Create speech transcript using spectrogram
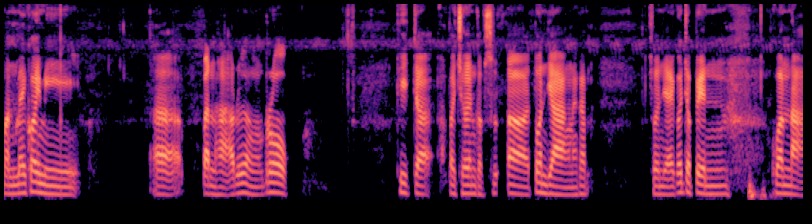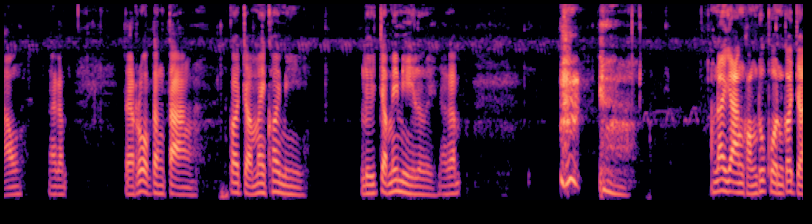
มันไม่ค่อยมีปัญหาเรื่องโรค ที่จะะเผชิญกับต้นยางนะครับ ส่วนใหญ่ก็จะเป็นความหนาวนะครับ แต่โรคต่างๆก็จะไม่ค่อยมี หรือจะไม่มีเลยนะครับ หน้ายางของทุกคนก็จะ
